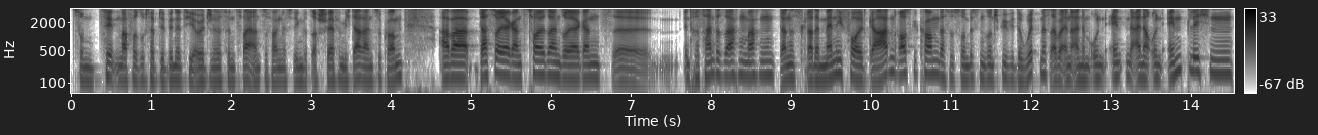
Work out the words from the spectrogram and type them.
zum zehnten Mal versucht habe, Divinity Original Sin 2 anzufangen, deswegen wird es auch schwer für mich da reinzukommen. Aber das soll ja ganz toll sein, soll ja ganz äh, interessante Sachen machen. Dann ist gerade Manifold Garden rausgekommen, das ist so ein bisschen so ein Spiel wie The Witness, aber in, einem in einer unendlichen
